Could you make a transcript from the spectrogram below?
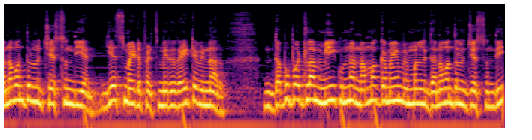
ధనవంతులను చేస్తుంది అని. ఎస్ మై ఫ్రెండ్స్ మీరు రైటే విన్నారు. డబ్బు పట్ల మీకున్న నమ్మకమే మిమ్మల్ని ధనవంతులను చేస్తుంది.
